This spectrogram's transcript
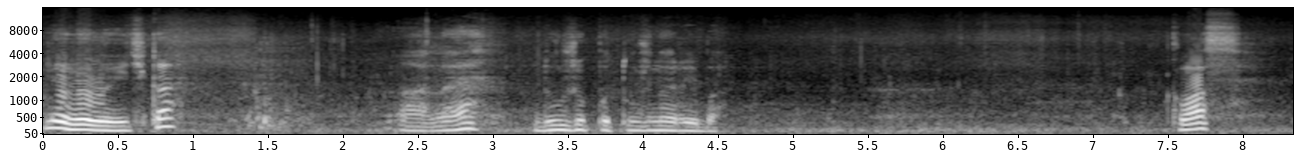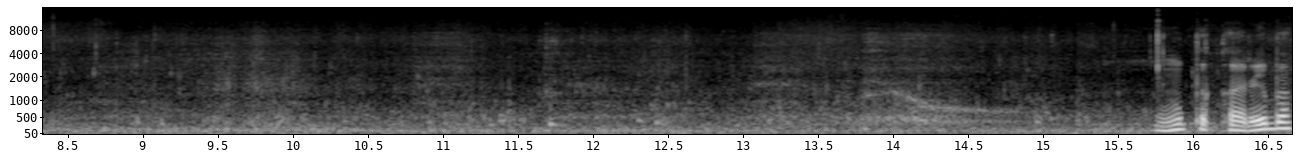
Невеличка, але дуже потужна риба. Клас. Ну така риба.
